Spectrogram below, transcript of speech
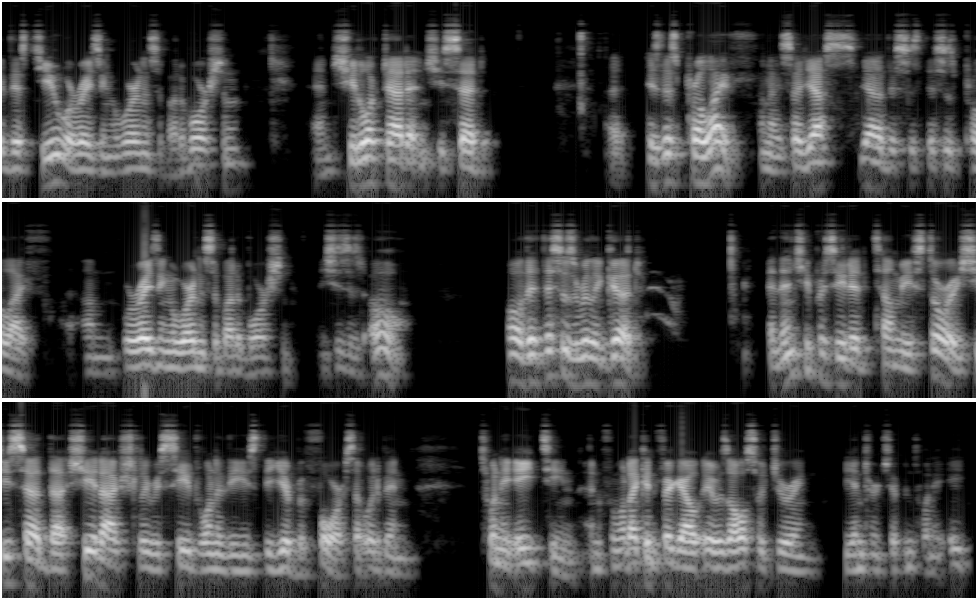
give this to you? We're raising awareness about abortion." And she looked at it and she said, uh, "Is this pro-life?" And I said, "Yes, yeah, this is this is pro-life. Um, we're raising awareness about abortion." And she says, "Oh, oh, th- this is really good." And then she proceeded to tell me a story. She said that she had actually received one of these the year before, so that would have been 2018. And from what I can figure out, it was also during the internship in 2018.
